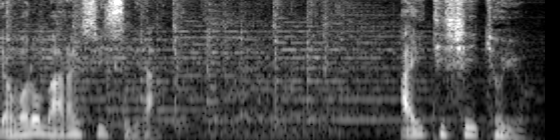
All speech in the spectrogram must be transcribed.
영어로 말할 수 있습니다. ITC 교육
